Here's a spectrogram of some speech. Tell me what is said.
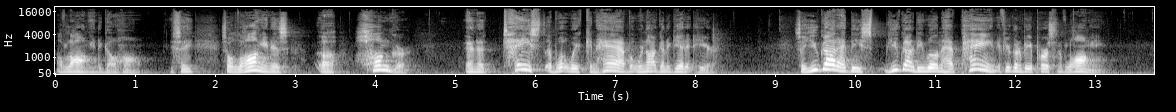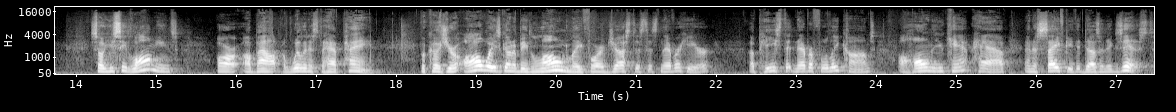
of longing to go home. You see? So longing is a hunger and a taste of what we can have, but we're not going to get it here. So you've got to be, you've got to be willing to have pain if you're going to be a person of longing. So you see, longings are about a willingness to have pain because you're always going to be lonely for a justice that's never here, a peace that never fully comes, a home that you can't have, and a safety that doesn't exist,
